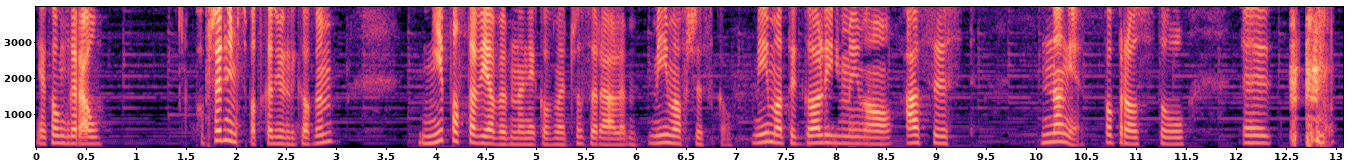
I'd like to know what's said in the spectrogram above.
jak on grał w poprzednim spotkaniu ligowym, nie postawiłabym na niego w meczu z Realem, mimo wszystko. Mimo tych goli, mimo asyst. No nie, po prostu.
